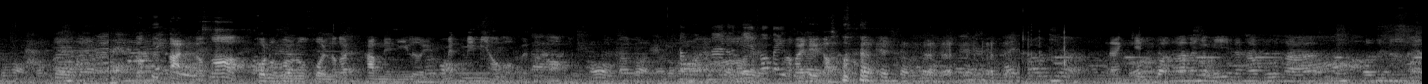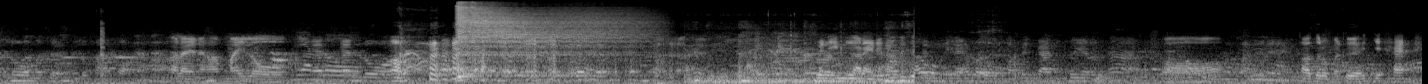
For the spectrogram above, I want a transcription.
จะหอมข้าวโพดได้ ก็คือตัดแล้วก็คนคนคนคนแล้วก็ทำในนี้เลย ไม่ไม่มีเอาออกไปข้างนอกเลยเอาออกมาก่อนนะลูกเอาค้าออกมาแล้วเทเข้าไปแล้วค่อยเทต่อน่ากิน ก่อนทานนากามินะครับลูกค้าเราจะมีแอนโลมาเสิร์ฟให้ลูกค้าก่อนอะไรนะครับ ไมโล แยมโล แอนโล อันนี้คืออะไรนะครับ เป็นแอนโลครับเป็นการเคลียร์รสชาติอ๋อตัดแดงเอาสรุปมันคือแฮ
